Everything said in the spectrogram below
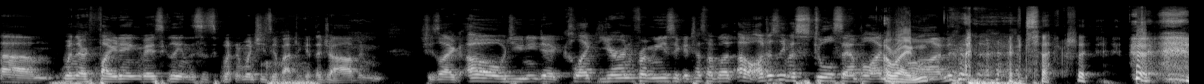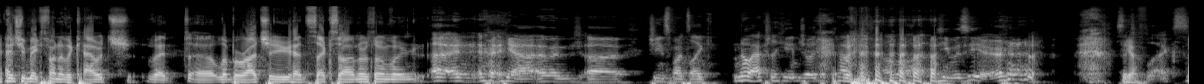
um, when they're fighting basically, and this is when, when she's about to get the job, and she's like, "Oh, do you need to collect urine from me so you can test my blood? Oh, I'll just leave a stool sample on Oh, your right. lawn." exactly. and she makes fun of the couch that uh, Liberace had sex on or something. Uh, and yeah, and then uh, Jean Smart's like, "No, actually, he enjoyed the couch a lot. He was here." Such Yeah. a flex.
